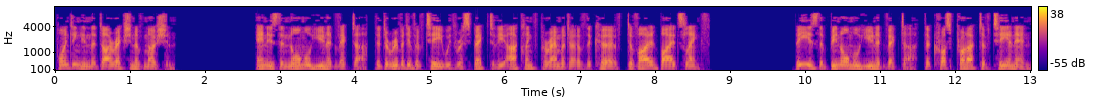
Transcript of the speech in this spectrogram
pointing in the direction of motion. n is the normal unit vector, the derivative of t with respect to the arclength parameter of the curve, divided by its length. b is the binormal unit vector, the cross product of t and n.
